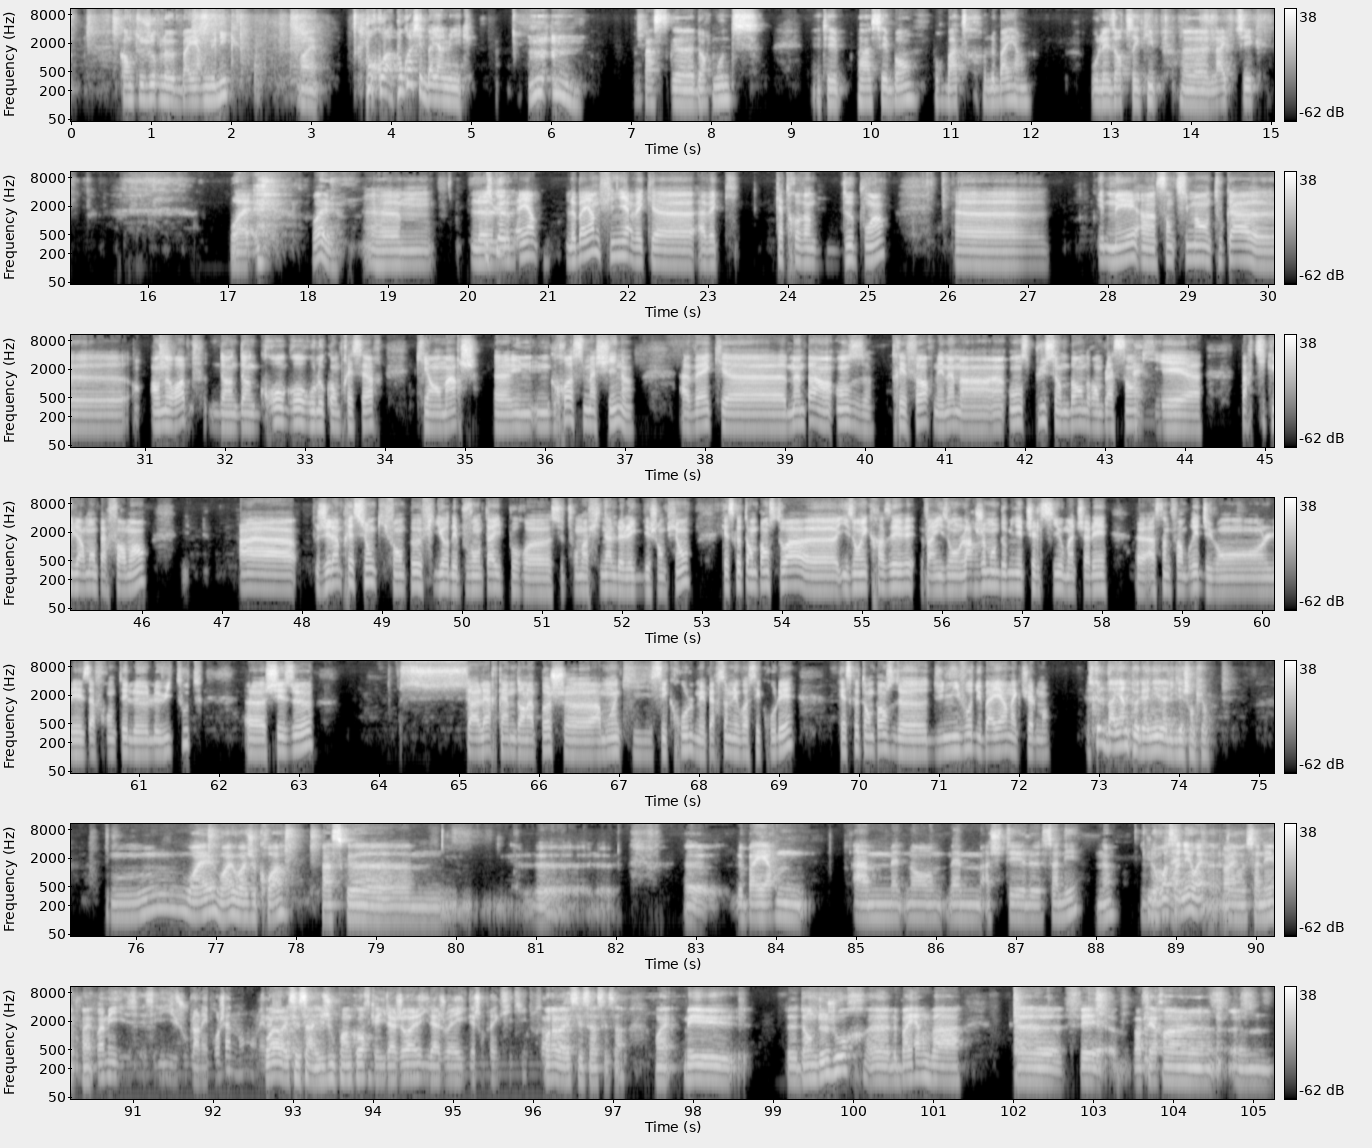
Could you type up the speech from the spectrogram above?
comme toujours le Bayern Munich. Ouais. Pourquoi? Pourquoi c'est le Bayern Munich? Parce que Dortmund était pas assez bon pour battre le Bayern ou les autres équipes, euh, Leipzig. Ouais. Ouais. Euh, le, que- le Bayern, le Bayern finit avec euh, avec 82 points, euh, mais un sentiment en tout cas euh, en, Europe d'un gros gros rouleau compresseur qui est en marche, euh, une, une grosse machine avec euh, même pas un 11 très fort, mais même un, un 11 plus un banc de remplaçant Ouais. qui est euh, particulièrement performant. Euh, j'ai l'impression qu'ils font un peu figure d'épouvantail pour euh, ce tournoi final de la Ligue des Champions. Qu'est-ce que t'en penses toi Euh, Ils ont écrasé, enfin ils ont largement dominé Chelsea au match aller euh, à Stamford Bridge. Ils vont les affronter le, le 8 août euh, chez eux. Ça a l'air quand même dans la poche, à moins qu'ils s'écroulent, mais personne ne les voit s'écrouler. Qu'est-ce que t'en penses du niveau du Bayern actuellement? Est-ce que le Bayern peut gagner la Ligue des Champions? Ouais, ouais, ouais, je crois. Parce que euh, le, le, euh, le Bayern a maintenant même acheté le Sané, non? Le roi Sané, ouais. Euh, Le Sané, ouais. Ouais, mais il, il joue l'année prochaine, non? On est Ouais, ouais, c'est ça. Il joue pas encore. Parce qu'il a joué, il a joué avec des champions avec City, tout ça. Ouais, ouais, c'est ça, c'est ça. Ouais, mais euh, dans deux jours, euh, le Bayern va euh, fait, va faire un, un-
